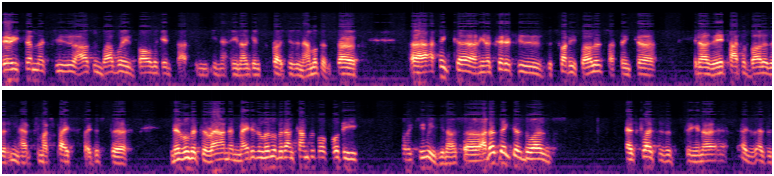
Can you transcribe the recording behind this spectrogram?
very similar to how Zimbabwe bowled against us in, in you know against the Proteas in Hamilton. So uh, I think uh, you know credit to the Scottish bowlers. I think uh, you know their type of bowler they didn't have too much pace. They just uh, nibbled it around and made it a little bit uncomfortable for the for the Kiwis. You know, so I don't think it was as close as it, you know, as, as the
